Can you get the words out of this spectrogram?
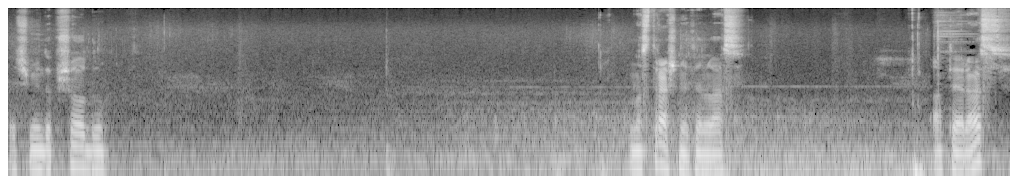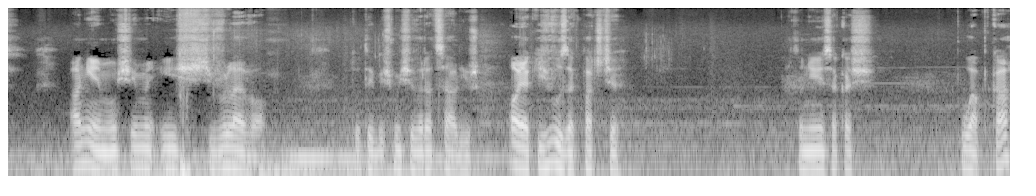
Chodźmy do przodu. No straszny ten las. A teraz... A nie, musimy iść w lewo. Tutaj byśmy się wracali już. O, jakiś wózek, patrzcie. To nie jest jakaś pułapka?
